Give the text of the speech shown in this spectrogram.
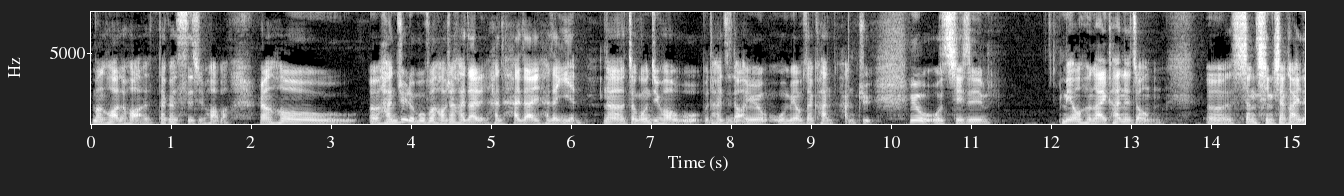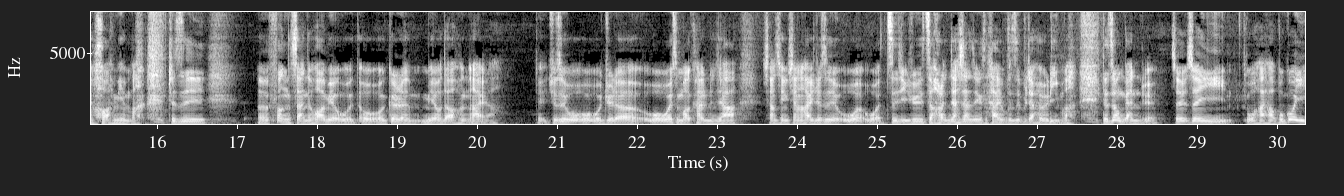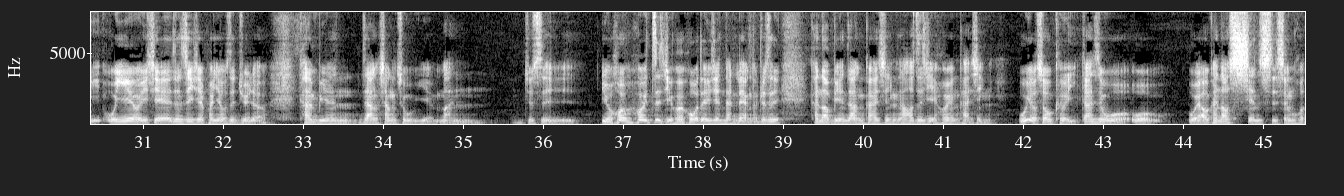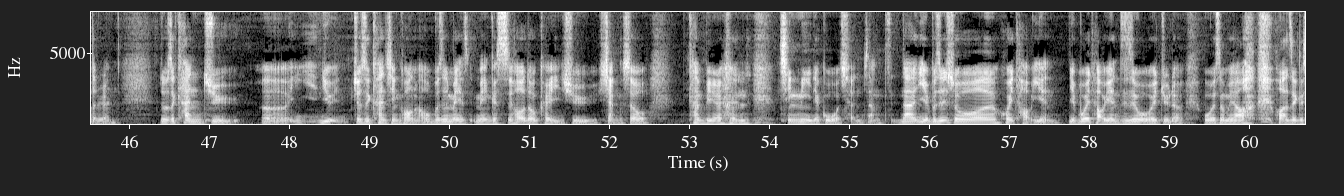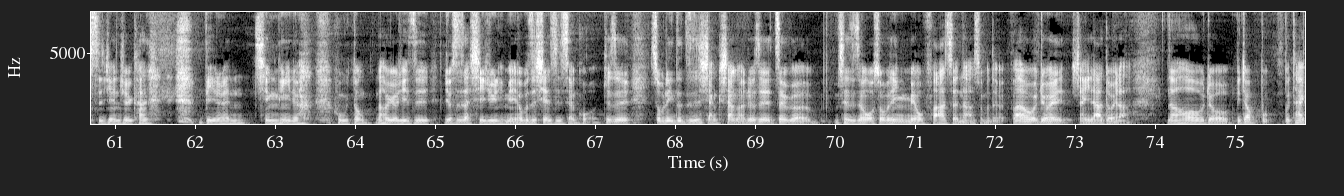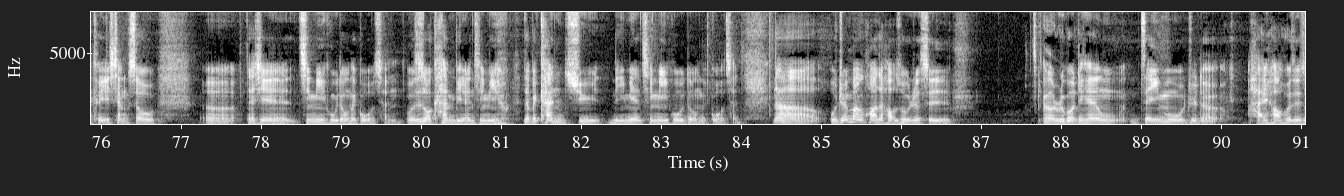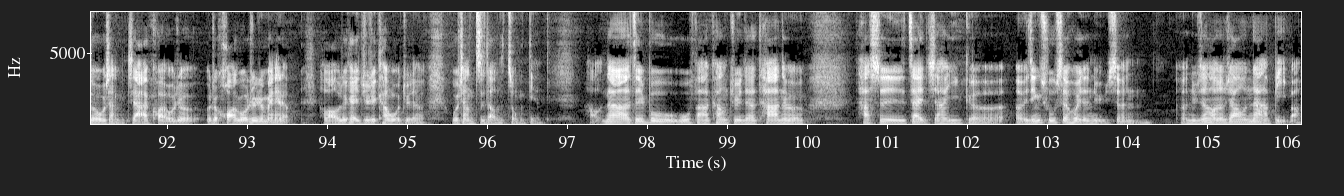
漫画的话大概四十话吧。然后呃，韩剧的部分好像还在还还在还在演。那总共几话我不太知道，因为我没有在看韩剧，因为我其实没有很爱看那种呃相亲相爱的画面嘛，就是呃放闪的画面，我我我个人没有到很爱啦。对，就是我我我觉得我为什么要看人家相亲相爱？就是我我自己去找人家相亲相爱，不是比较合理吗？的这种感觉，所以所以我还好。不过我也有一些认识一些朋友是觉得看别人这样相处也蛮，就是有会会自己会获得一些能量啊。就是看到别人这样很开心，然后自己也会很开心。我有时候可以，但是我我我要看到现实生活的人，如果是看剧。呃，有就是看情况啊，我不是每每个时候都可以去享受看别人 亲密的过程这样子。那也不是说会讨厌，也不会讨厌，只是我会觉得我为什么要 花这个时间去看 别人亲密的互动？然后尤其是又是在戏剧里面，又不是现实生活，就是说不定这只是想象啊，就是这个现实生活说不定没有发生啊什么的。反正我就会想一大堆啦，然后就比较不不太可以享受。呃，那些亲密互动的过程，我是说看别人亲密，那不看剧里面亲密互动的过程。那我觉得漫画的好处就是，呃，如果今天这一幕我觉得还好，或者说我想加快，我就我就划过去就没了，好吧，我就可以继续看我觉得我想知道的重点。好，那这一部无法抗拒的他呢，他是在讲一个呃已经出社会的女生，呃，女生好像叫娜比吧。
